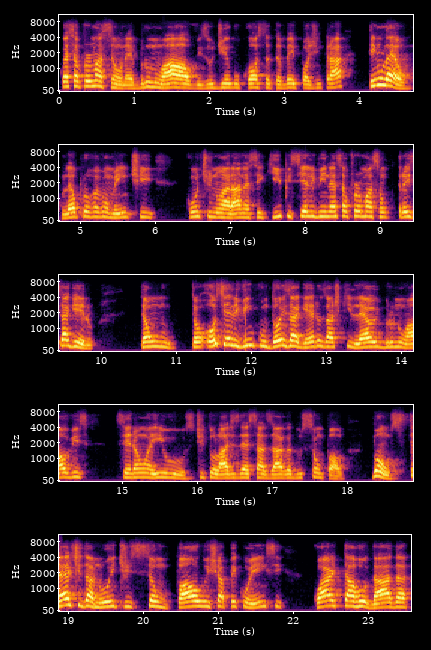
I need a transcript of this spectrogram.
com essa formação, né? Bruno Alves, o Diego Costa também pode entrar. Tem o Léo. O Léo provavelmente continuará nessa equipe se ele vir nessa formação com três zagueiros. Então, então, ou se ele vir com dois zagueiros, acho que Léo e Bruno Alves serão aí os titulares dessa zaga do São Paulo. Bom, sete da noite, São Paulo e Chapecoense, quarta rodada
